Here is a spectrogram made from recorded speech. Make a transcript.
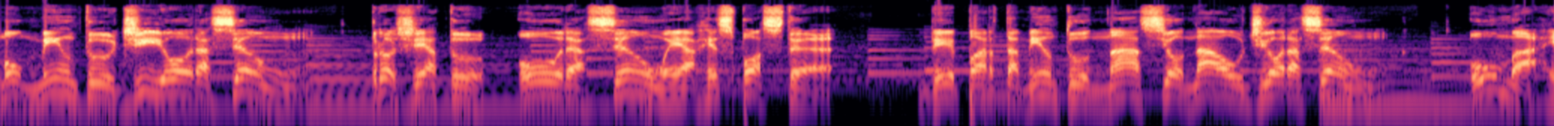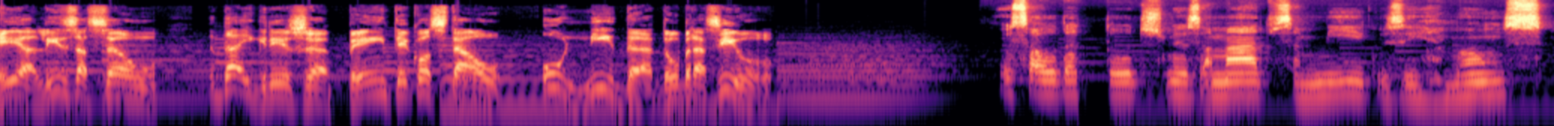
Momento de oração. Projeto Oração é a Resposta. Departamento Nacional de Oração. Uma realização da Igreja Pentecostal Unida do Brasil. Eu saúdo a todos, meus amados amigos e irmãos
